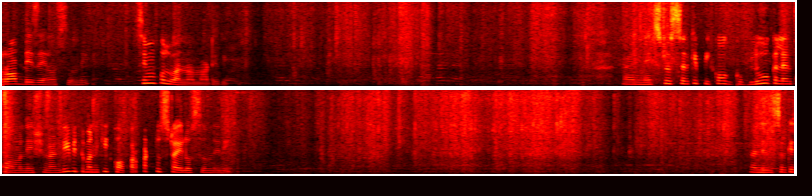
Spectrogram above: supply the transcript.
డ్రాప్ డిజైన్ వస్తుంది. సింపుల్ వన్ అన్నమాట ఇది. అండ్ నెక్స్ట్ వచ్చేసరికి పికాక్ బ్లూ కలర్ కాంబినేషన్ అండి. విత్ మనకి కాపర్ పట్టు స్టైల్ వస్తుంది ఇది. అండ్ ఇది వచ్చరికి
